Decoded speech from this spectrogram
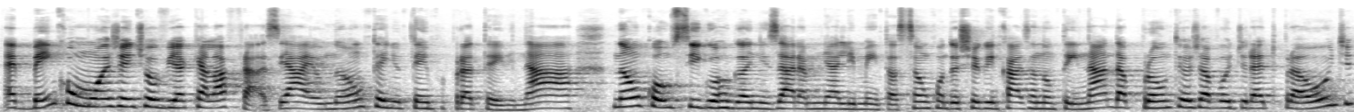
É bem comum a gente ouvir aquela frase: ah, eu não tenho tempo para treinar, não consigo organizar a minha alimentação, quando eu chego em casa não tem nada pronto e eu já vou direto para onde?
